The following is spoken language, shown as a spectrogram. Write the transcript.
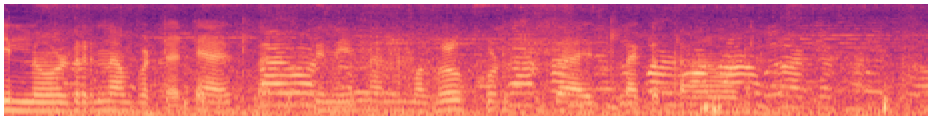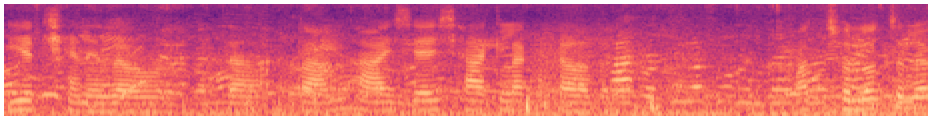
ಇಲ್ಲಿ ನೋಡ್ರಿ ನಾ ಬಟಾಟೆ ಹಾಕ್ಲಾಕತ್ತೀನಿ ನನ್ನ ಮಗಳು ಕೊಡ್ತಿದ್ದ ಹಾಕ್ಲಾಕತ್ತಾಳ ನೋಡ್ರಿ. ಎಷ್ಟು ಚೆನ್ನಾಗಿದಾವ ತಾನು ಹಾಸಿ ಹಾಕ್ಲಾಕ ಅದ್ರ ಮತ್ತು ಚಲೋ ಚಲೋ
